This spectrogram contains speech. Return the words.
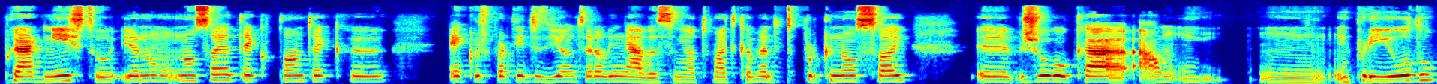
pegar nisto? Eu não, não sei até que ponto é que é que os partidos deviam ter alinhado assim automaticamente, porque não sei, eh, julgo que há, há um, um, um, período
